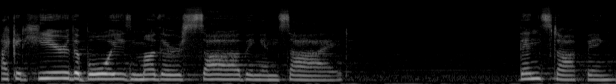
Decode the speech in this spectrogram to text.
I could hear the boy's mother sobbing inside then stopping,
